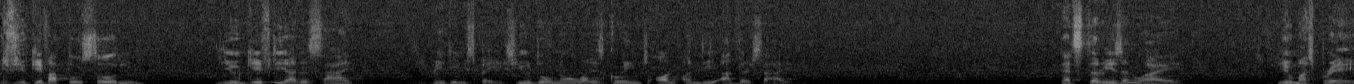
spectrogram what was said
If you give up too soon, you give the other side breathing space. You don't know what is going on on the other side. That's the reason why you must pray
